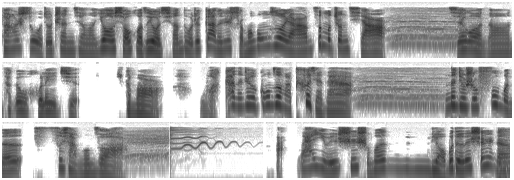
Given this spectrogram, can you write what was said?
当时我就震惊了，哟，小伙子有前途，这干的是什么工作呀？这么挣钱？结果呢，他给我回了一句：“小猫，我干的这个工作吧特简单，啊，那就是父母的思想工作啊，我还以为是什么了不得的事儿呢。”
